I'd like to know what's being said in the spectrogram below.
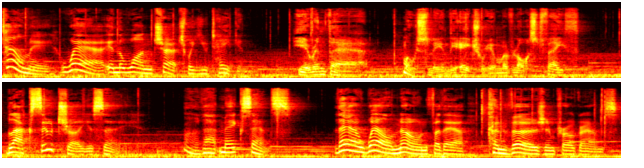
Tell me, where in the one church were you taken? Here and there, mostly in the atrium of Lost Faith. Black Sutra, you say? Oh, that makes sense. They're well known for their conversion programs.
